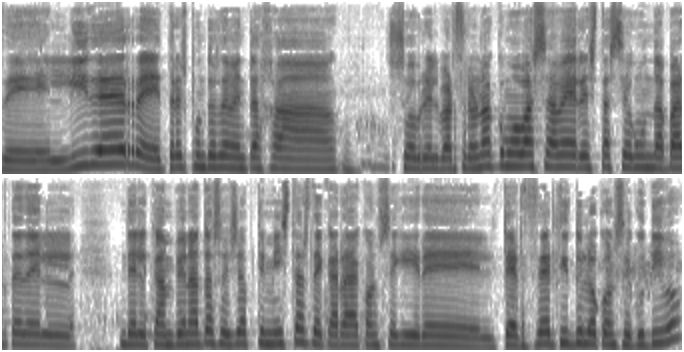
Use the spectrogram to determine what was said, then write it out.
el líder, eh, tres puntos de ventaja sobre el Barcelona. ¿Cómo vas a ver esta segunda parte del, del campeonato? ¿Sois optimistas de cara a conseguir el tercer título consecutivo?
